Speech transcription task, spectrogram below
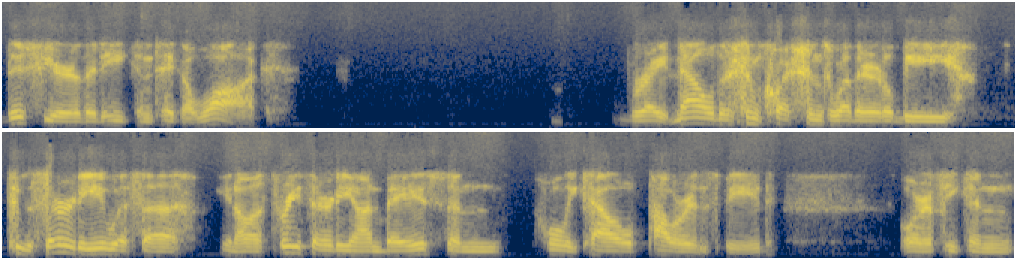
this year that he can take a walk. Right now, there's some questions whether it'll be 230 with a, you know, a 330 on base and holy cow, power and speed or if he can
